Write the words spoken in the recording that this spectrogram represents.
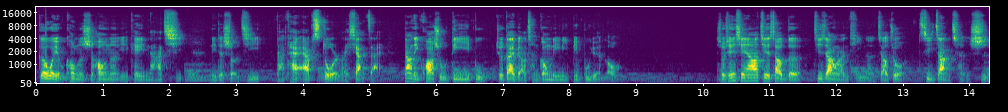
各位有空的时候呢，也可以拿起你的手机，打开 App Store 来下载。当你跨出第一步，就代表成功离你并不远喽。首先，先要介绍的记账软体呢，叫做记账城市。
